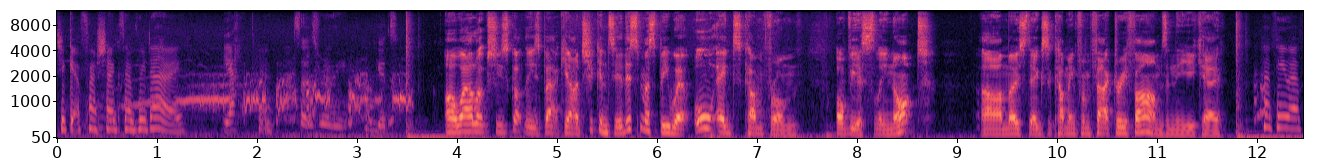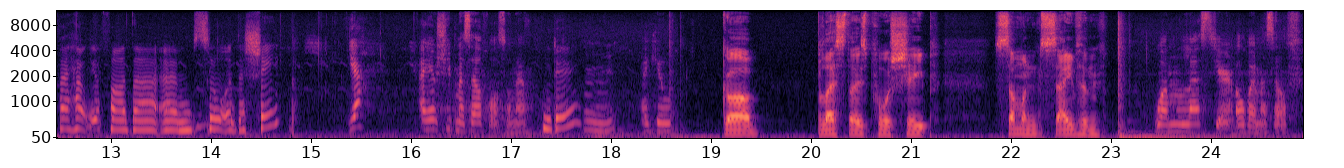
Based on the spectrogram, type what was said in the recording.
How are you? Do you get fresh eggs every day? Yeah, so it's really good. Oh wow, look, she's got these backyard chickens here. This must be where all eggs come from. Obviously not. Uh, most eggs are coming from factory farms in the UK. Have you ever helped your father um, slaughter the sheep? Yeah, I have sheep myself also now. You do? I killed God bless those poor sheep. Someone save them. one last year all by myself.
